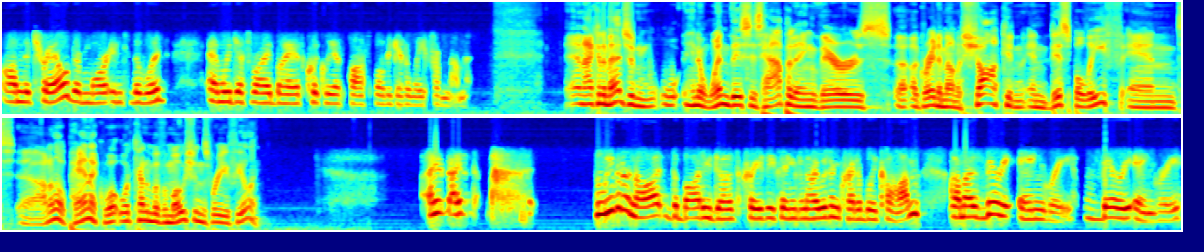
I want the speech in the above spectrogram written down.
on the trail. They're more into the woods, and we just ride by as quickly as possible to get away from them. And I can imagine, you know, when this is happening, there's a great amount of shock and, and disbelief, and uh, I don't know, panic. What what kind of emotions were you feeling? I, I, believe it or not, the body does crazy things, and I was incredibly calm. Um, I was very angry, very angry,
